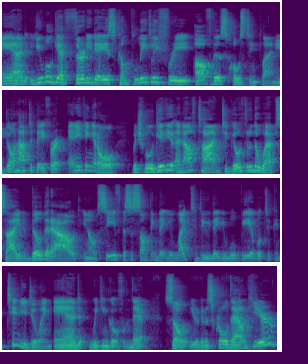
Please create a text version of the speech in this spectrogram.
and you will get 30 days completely free of this hosting plan. You don't have to pay for anything at all which will give you enough time to go through the website, build it out, you know, see if this is something that you like to do that you will be able to continue doing, and we can go from there. So you're gonna scroll down here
